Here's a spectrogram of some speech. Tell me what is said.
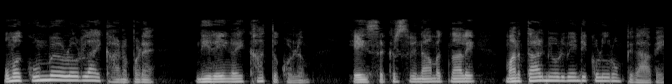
உமக்கு உண்மையுள்ளவர்களாய் காணப்பட நீரே எங்களை காத்துக்கொள்ளும். ஏசு கிறிஸ்துவின் நாமத்தினாலே மனத்தாழ்மையோடு வேண்டிக் கொள்கிறோம் பிதாவே.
